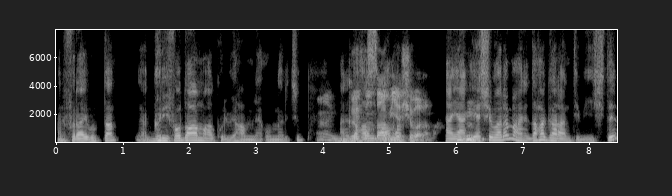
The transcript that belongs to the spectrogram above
hani Freiburg'dan ya Grifo daha makul bir hamle onlar için. Ha, Hani daha Griffon'un daha bir yaşı var ama. Ha yani yaşı var ama hani daha garanti bir işti.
